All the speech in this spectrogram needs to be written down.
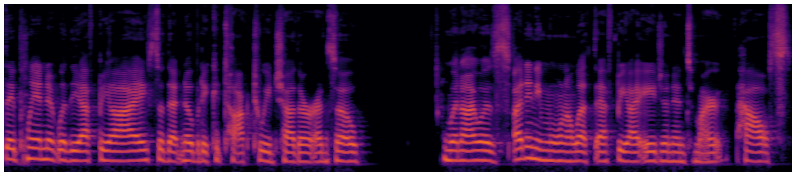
they planned it with the FBI so that nobody could talk to each other. And so when I was, I didn't even want to let the FBI agent into my house.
